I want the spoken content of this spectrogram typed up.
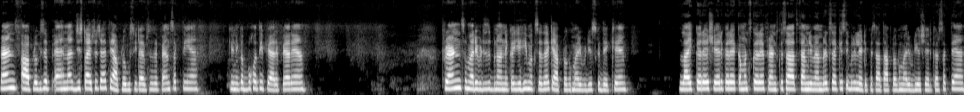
फ्रेंड्स आप लोग इसे पहनना जिस टाइप से चाहते हैं, आप लोग उसी टाइप से पहन सकती हैं। क्योंकि बहुत ही प्यारे प्यारे हैं। फ्रेंड्स हमारी वीडियोस बनाने का यही मकसद है कि आप लोग हमारी वीडियोस को देखें लाइक करें शेयर करें कमेंट्स करें फ्रेंड्स के साथ फैमिली मेंबर के साथ किसी भी रिलेटिव के साथ आप लोग हमारी वीडियो शेयर कर सकते हैं।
